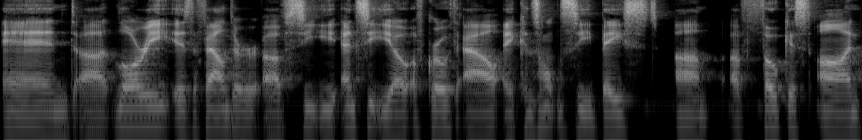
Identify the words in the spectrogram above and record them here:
And uh, Lori is the founder of CE and CEO of Growth Owl, a consultancy based um, uh, focused on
